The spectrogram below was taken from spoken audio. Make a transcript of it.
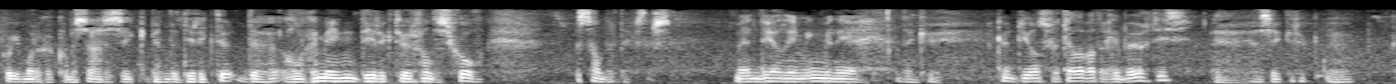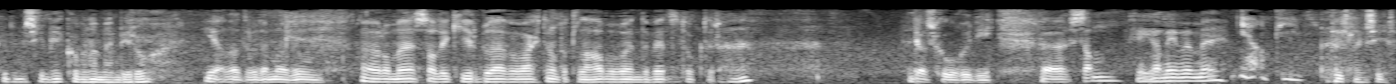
Goedemorgen, commissaris. Ik ben de, directeur, de algemeen directeur van de school. Sander Dexters. Mijn deelneming, meneer. Dank u. Kunt u ons vertellen wat er gebeurd is? Uh, jazeker. Uh, kunt u misschien meekomen naar mijn bureau? Ja, laten we dat maar doen. Uh, Romein, zal ik hier blijven wachten op het labo en de wetsdokter, hè? Dat is goed, Rudy. Eh, Sam, jij gaat mee met mij? Ja, oké. Het is langs hier.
